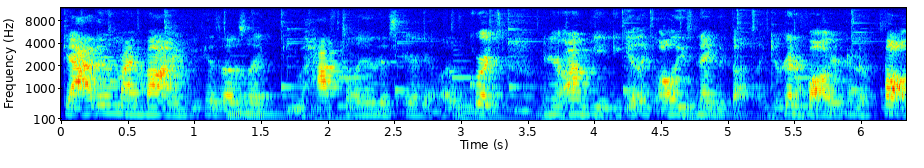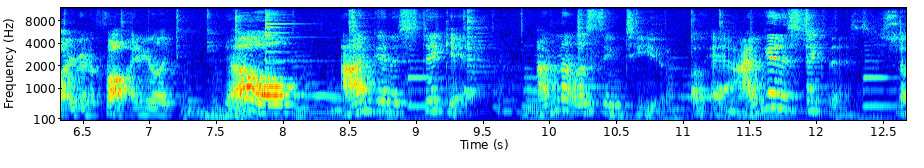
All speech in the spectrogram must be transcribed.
gather my mind because I was like, you have to land this aerial. And of course, when you're on beam, you get like all these negative thoughts, like you're gonna fall, you're gonna fall, you're gonna fall. And you're like, no, I'm gonna stick it. I'm not listening to you, okay? I'm gonna stick this. So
